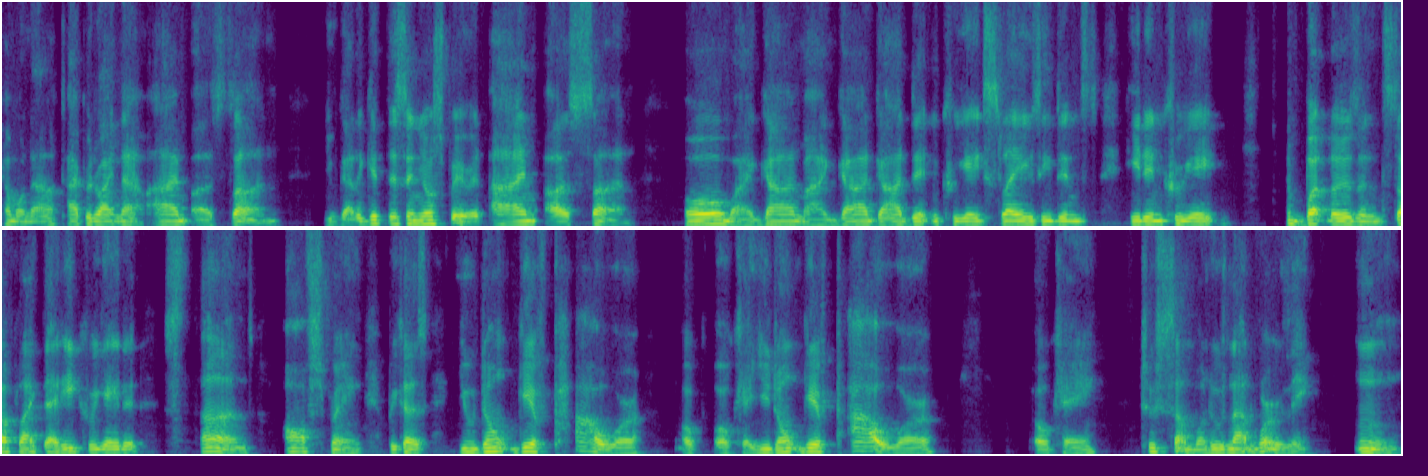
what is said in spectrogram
Come on now, type it right now. I'm a son. You got to get this in your spirit. I'm a son. Oh my God, my God, God didn't create slaves. He didn't, he didn't create butlers and stuff like that. He created sons, offspring, because you don't give power. Okay, you don't give power, okay, to someone who's not worthy. Mm.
